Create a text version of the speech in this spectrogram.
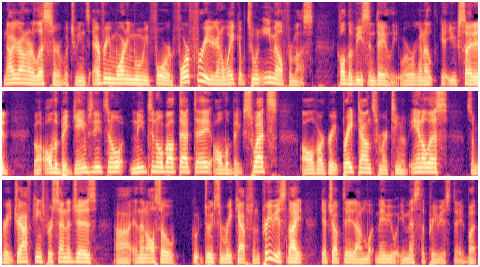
now you're on our list serve, which means every morning moving forward for free, you're going to wake up to an email from us called the VSiN Daily, where we're going to get you excited about all the big games you need to know need to know about that day, all the big sweats, all of our great breakdowns from our team of analysts, some great DraftKings percentages, uh, and then also doing some recaps from the previous night, get you updated on what maybe what you missed the previous day. But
